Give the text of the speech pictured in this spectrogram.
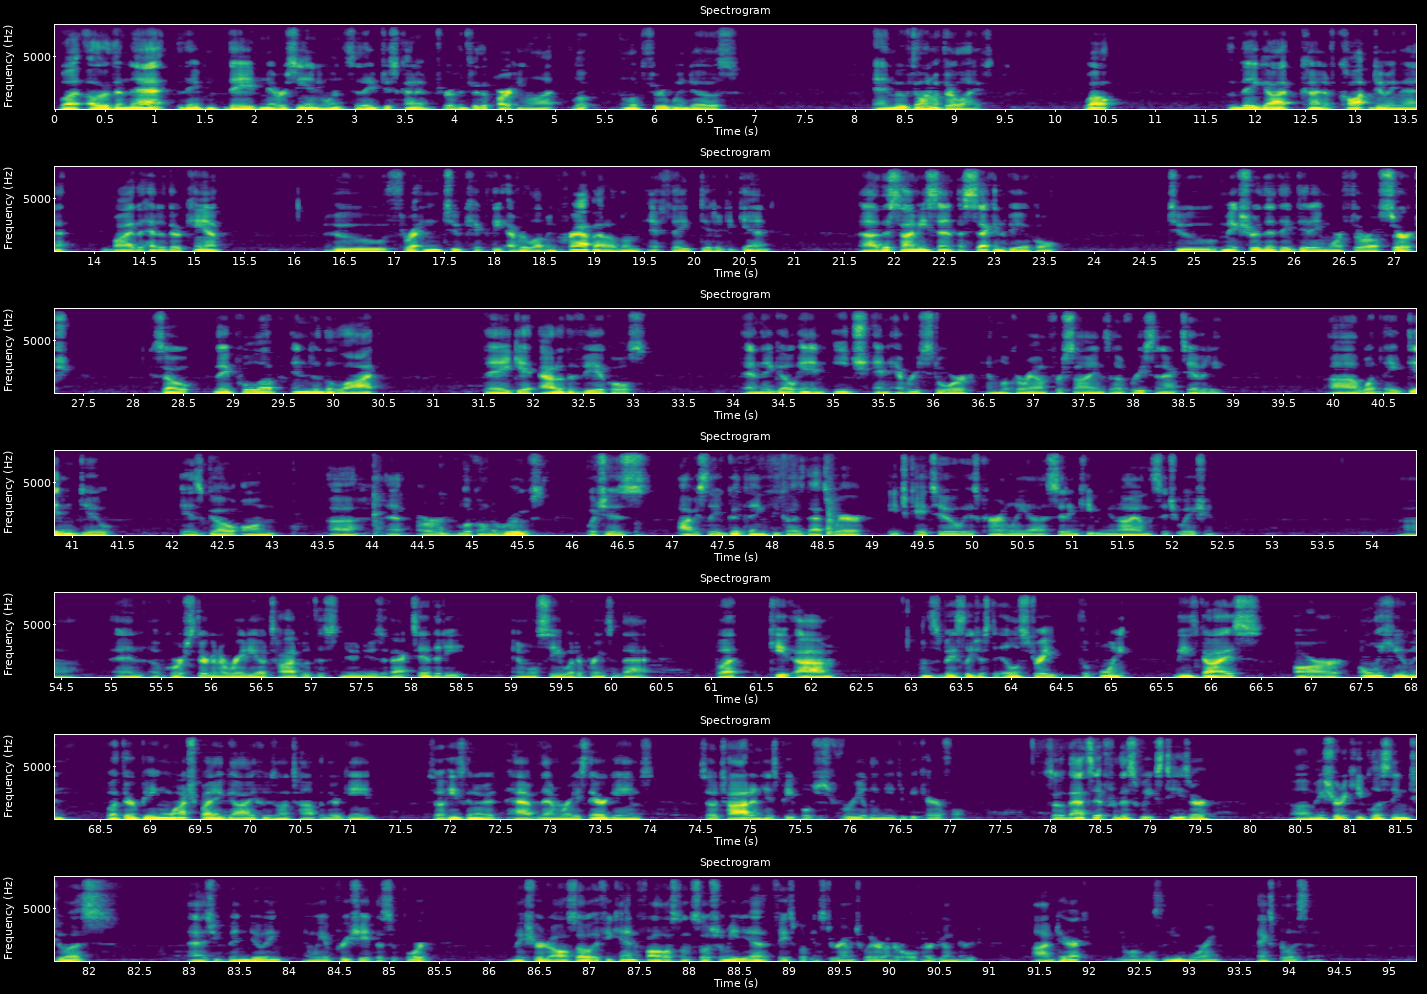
But other than that, they've they've never seen anyone, so they've just kind of driven through the parking lot, looked looked through windows, and moved on with their lives. Well, they got kind of caught doing that by the head of their camp, who threatened to kick the ever loving crap out of them if they did it again. Uh, this time he sent a second vehicle to make sure that they did a more thorough search. So they pull up into the lot, they get out of the vehicles, and they go in each and every store and look around for signs of recent activity. Uh, what they didn't do is go on uh, or look on the roofs, which is obviously a good thing because that's where HK2 is currently uh, sitting, keeping an eye on the situation. Uh, and of course, they're going to radio Todd with this new news of activity, and we'll see what it brings of that. But keep, um, this is basically just to illustrate the point. These guys are only human, but they're being watched by a guy who's on top of their game. So he's going to have them raise their games. So Todd and his people just really need to be careful. So that's it for this week's teaser. Uh, make sure to keep listening to us as you've been doing, and we appreciate the support. Make sure to also, if you can, follow us on social media Facebook, Instagram, and Twitter under Old Nerd Young Nerd. I'm Derek. Normal's the new boring. Thanks for listening.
